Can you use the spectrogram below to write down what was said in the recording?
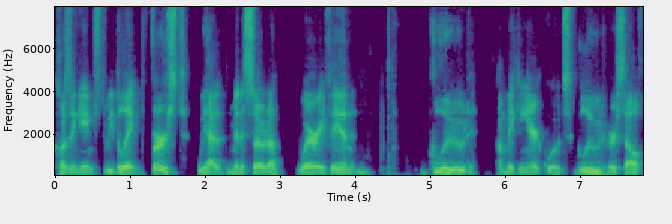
causing games to be delayed. First, we had Minnesota, where a fan glued, I'm making air quotes, glued herself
